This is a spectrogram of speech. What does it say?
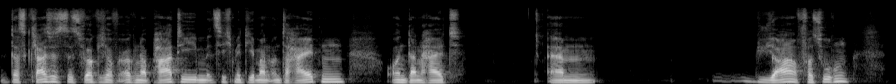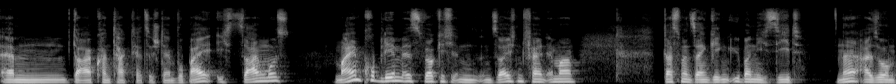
das Klassischste ist wirklich auf irgendeiner Party mit sich mit jemandem unterhalten und dann halt ähm, ja, versuchen, ähm, da Kontakt herzustellen. Wobei ich sagen muss, mein Problem ist wirklich in, in solchen Fällen immer, dass man sein Gegenüber nicht sieht. Ne? Also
